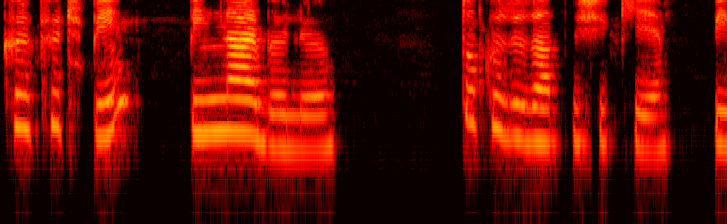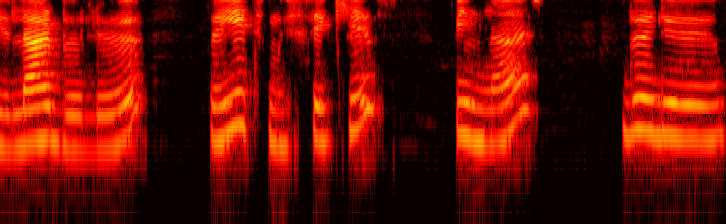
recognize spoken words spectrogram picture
43 bin binler bölüğü. 962 birler bölüğü ve 78 binler bölü.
